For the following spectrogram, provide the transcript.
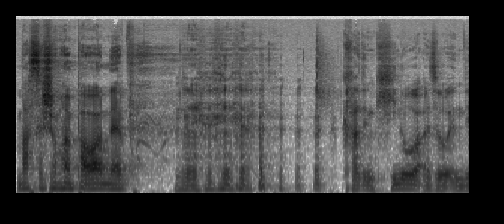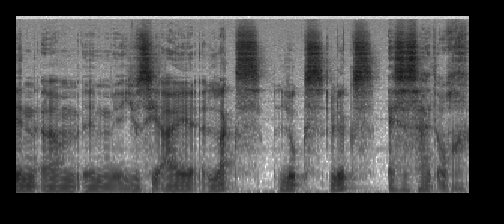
machst du schon mal einen Powernap. Gerade im Kino, also in den ähm, im UCI Lux, Lux, Lux, es ist halt auch,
